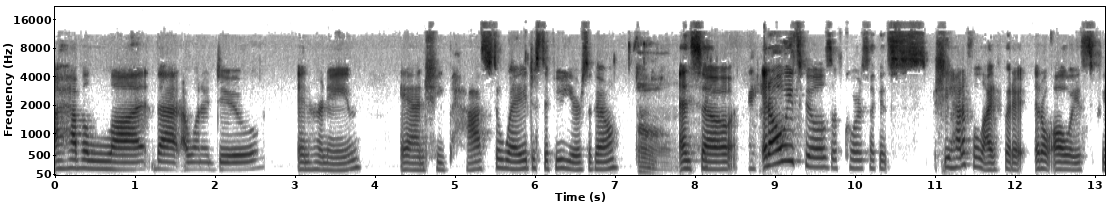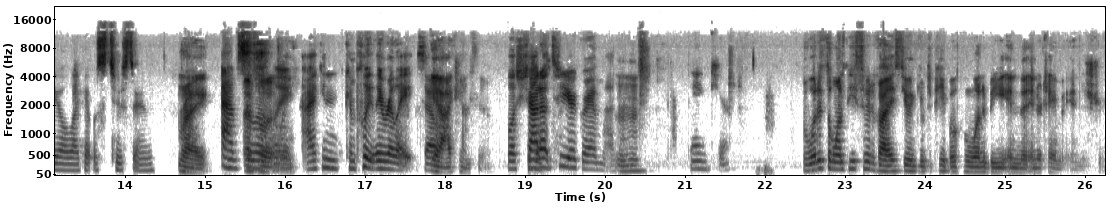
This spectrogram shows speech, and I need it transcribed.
I have a lot that I want to do in her name, and she passed away just a few years ago. Oh. And so it always feels, of course, like it's she had a full life, but it it'll always feel like it was too soon. Right. Absolutely. Absolutely. I can completely relate. So, Yeah, I can too. Well, shout Yeah. out to your grandmother. hmm Thank you. What is the one piece of advice you would give to people who want to be in the entertainment industry?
